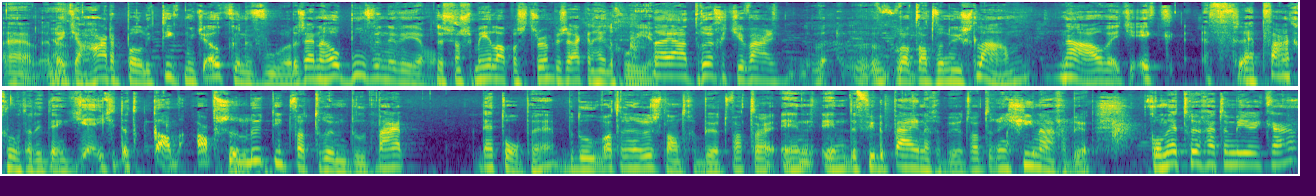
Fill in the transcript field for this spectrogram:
eh, een beetje harde politiek moet je ook kunnen voeren. Er zijn een hoop boeven in de wereld. Dus zo'n smeerlap als Trump is eigenlijk een hele goeie. Nou ja, het bruggetje waar, wat, wat we nu slaan. Nou, weet je, ik heb vaak genoeg dat ik denk: jeetje, dat kan absoluut niet wat Trump doet. Maar let op, hè. Ik bedoel, wat er in Rusland gebeurt, wat er in, in de Filipijnen gebeurt, wat er in China gebeurt. Ik kom net terug uit Amerika.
